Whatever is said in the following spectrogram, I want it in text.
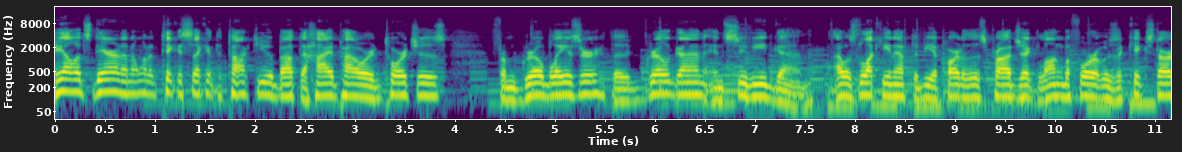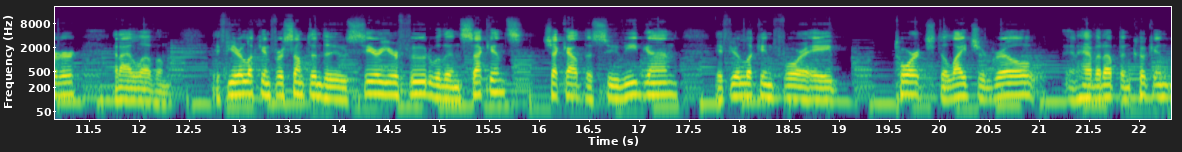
Hey, all, it's Darren, and I want to take a second to talk to you about the high powered torches from Grill Blazer, the grill gun, and sous vide gun. I was lucky enough to be a part of this project long before it was a Kickstarter, and I love them. If you're looking for something to sear your food within seconds, check out the sous vide gun. If you're looking for a torch to light your grill and have it up and cooking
